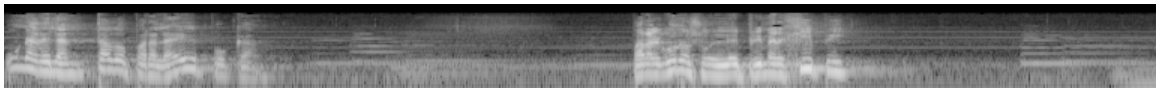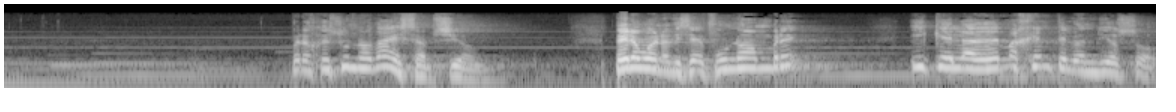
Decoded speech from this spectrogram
un adelantado para la época. Para algunos el primer hippie. Pero Jesús no da esa opción. Pero bueno, dice, fue un hombre y que la demás gente lo endiosó.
